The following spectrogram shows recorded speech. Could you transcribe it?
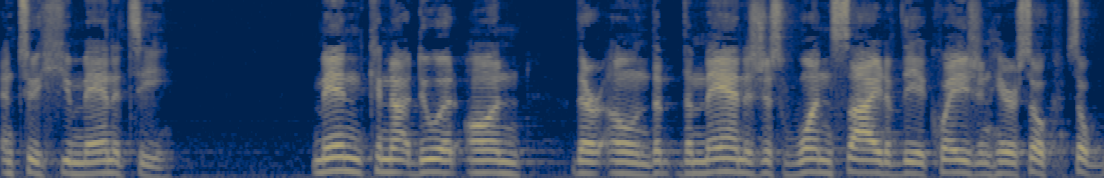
and to humanity. Men cannot do it on their own. The, the man is just one side of the equation here. So, so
